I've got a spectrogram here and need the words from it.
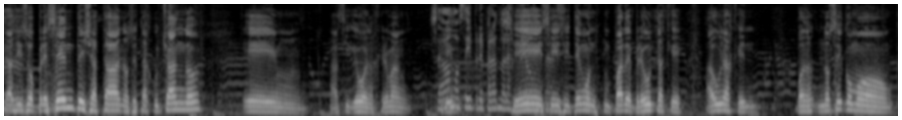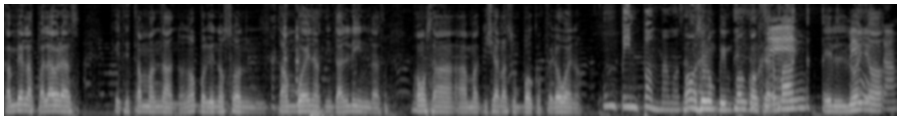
ya se hizo presente, ya está, nos está escuchando. eh, así que bueno, Germán. Ya vamos a ir preparando las sí, preguntas. Sí, sí, tengo un, un par de preguntas que, algunas que, bueno, no sé cómo cambiar las palabras que te están mandando, ¿no? Porque no son tan buenas ni tan lindas. Vamos a, a maquillarlas un poco, pero bueno. Un ping-pong vamos a Vamos a hacer. hacer un ping-pong con Sí, Germán, el me dueño, gusta.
